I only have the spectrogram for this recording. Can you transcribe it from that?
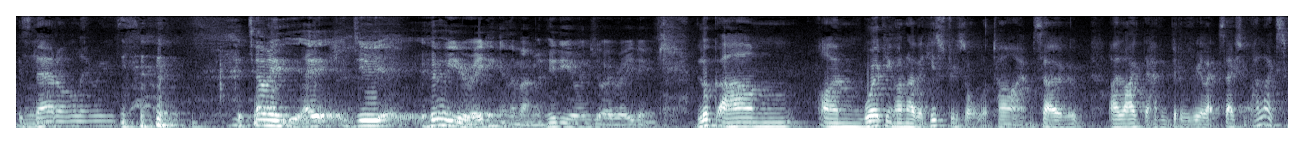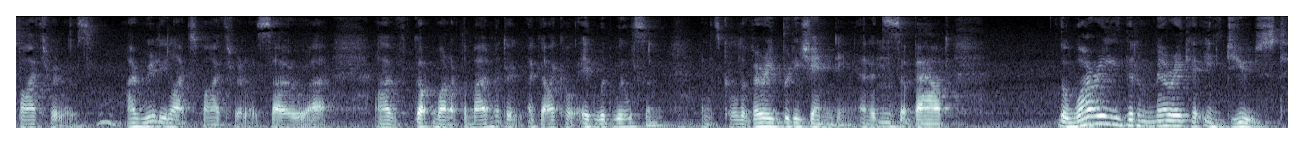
Is Mm. that all there is? Tell me, uh, do you, who are you reading at the moment? Who do you enjoy reading? Look, um, I'm working on other histories all the time, so I like to have a bit of relaxation. I like spy thrillers. I really like spy thrillers. So uh, I've got one at the moment, a, a guy called Edward Wilson, and it's called A Very British Ending, and it's Mhm. about the worry that America induced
